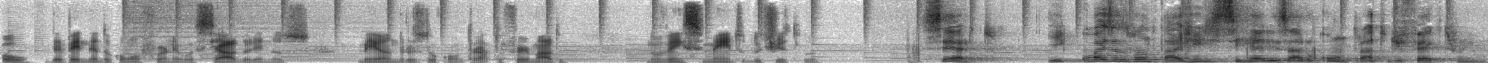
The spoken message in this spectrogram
ou, dependendo como for negociado ali nos meandros do contrato firmado, no vencimento do título. Certo. E quais as vantagens de se realizar o contrato de factoring?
